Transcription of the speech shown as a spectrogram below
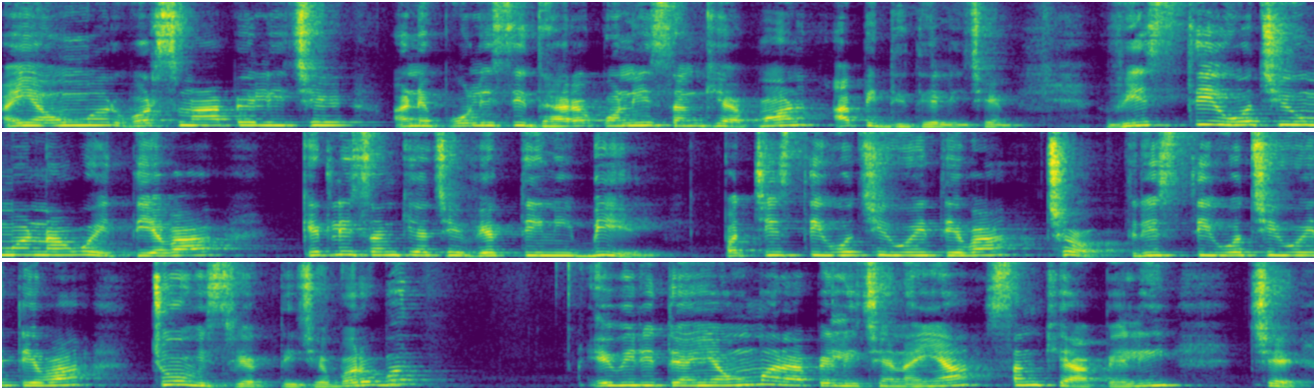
અહીંયા ઉંમર વર્ષમાં આપેલી છે અને પોલિસી ધારકોની સંખ્યા પણ આપી દીધેલી છે. વીસથી ઓછી ઉંમરના હોય તેવા કેટલી સંખ્યા છે વ્યક્તિની બે? પચીસથી ઓછી હોય તેવા છ. ત્રીસથી ઓછી હોય તેવા ચોવીસ વ્યક્તિ છે. બરોબર? એવી રીતે અહીંયા ઉંમર આપેલી છે અને અહીંયા સંખ્યા આપેલી છે.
